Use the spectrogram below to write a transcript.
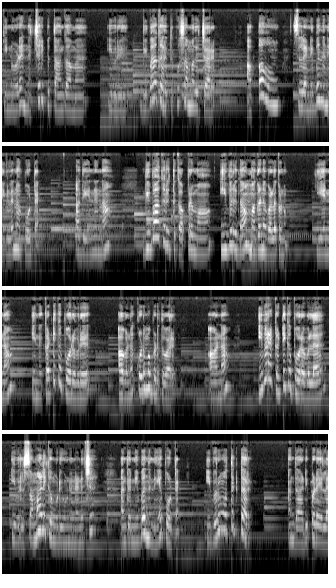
என்னோட நச்சரிப்பு தாங்காம இவரு விவாகரத்துக்கும் சம்மதிச்சாரு. அப்பவும் சில நிபந்தனைகளை நான் போட்டேன். அது என்னன்னா விவாகரத்துக்கு அப்புறமா இவரு தான் மகனை வளர்க்கணும். ஏன்னா என்னை கட்டிக்க போறவரு அவனை கொடுமைப்படுத்துவாரு. ஆனா இவரை கட்டிக்க போறவள இவர் சமாளிக்க முடியும்னு நினைச்சு அந்த நிபந்தனைய போட்டேன். இவரும் ஒத்துக்கிட்டாரு. அந்த அடிப்படையில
